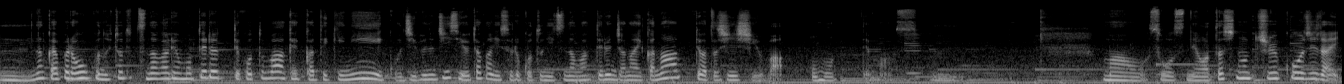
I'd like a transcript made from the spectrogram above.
うん、なんかやっぱり多くの人とつながりを持てるってことは結果的にこう自分の人生を豊かにすることにつながってるんじゃないかなって私自身は思ってます。うん、まあそうですね私の中高時代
